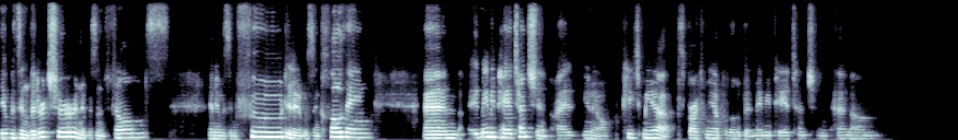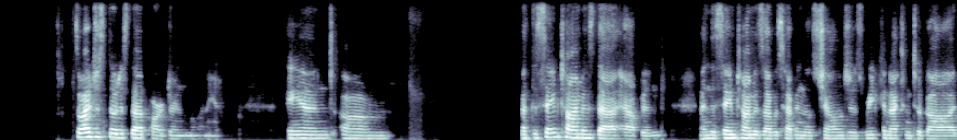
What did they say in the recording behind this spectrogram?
it was in literature and it was in films and it was in food and it was in clothing and it made me pay attention. I, you know, picked me up, sparked me up a little bit, made me pay attention. And um, so I just noticed that part during the millennium. And um, at the same time as that happened, and the same time as I was having those challenges, reconnecting to God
